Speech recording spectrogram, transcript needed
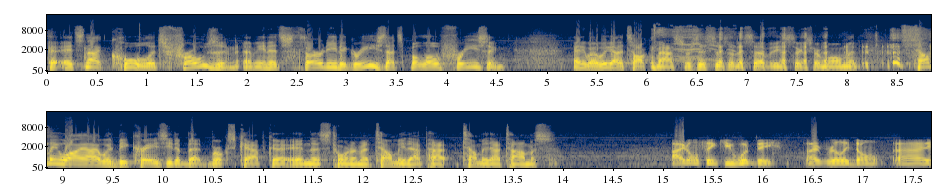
It's not cool. It's frozen. I mean, it's 30 degrees. That's below freezing. Anyway, we got to talk Masters. This isn't a 76er moment. Tell me why I would be crazy to bet Brooks Koepka in this tournament. Tell me that, Pat. Tell me that, Thomas. I don't think you would be. I really don't. Uh,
